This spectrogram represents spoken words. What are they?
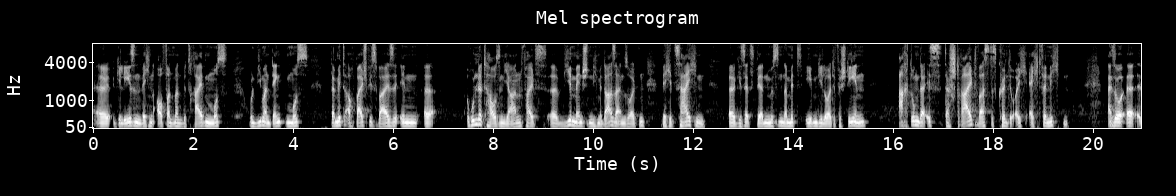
äh, gelesen, welchen Aufwand man betreiben muss und wie man denken muss, damit auch beispielsweise in äh, 100.000 Jahren, falls äh, wir Menschen nicht mehr da sein sollten, welche Zeichen äh, gesetzt werden müssen, damit eben die Leute verstehen, Achtung, da ist, da strahlt was, das könnte euch echt vernichten. Also äh,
